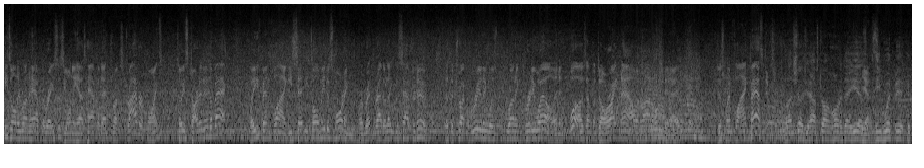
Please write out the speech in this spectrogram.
He's only run half the races. He only has half of that truck's driver points, so he started in the back. But he's been flying. He said he told me this morning, or rather late this afternoon, that the truck really was running pretty well, and it was up until right now when Ron Hornaday just went flying past him. Well, that shows you how strong Hornaday is. Yes. He would be a contender.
